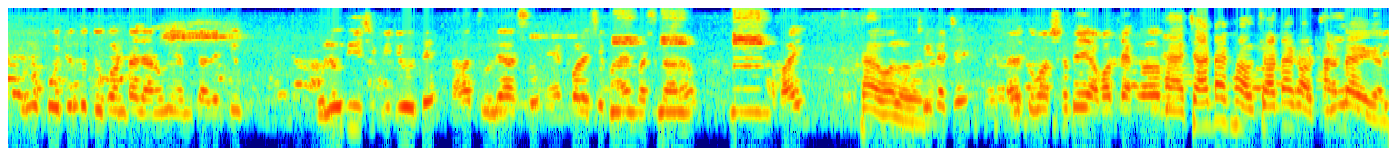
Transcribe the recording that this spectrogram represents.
এখনও পর্যন্ত দোকানটা জানুনি আমি তাদেরকে বলেও দিয়েছি ভিডিওতে। তারা চলে আসো। একবার এসে ভাইয়ের পাশে দাঁড়াও। ভাই হ্যাঁ বলো ঠিক আছে? তাহলে তোমার সাথে আবার দেখা হবে। হ্যাঁ চাটা খাও চাটা খাও ঠান্ডা হয়ে গেল।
